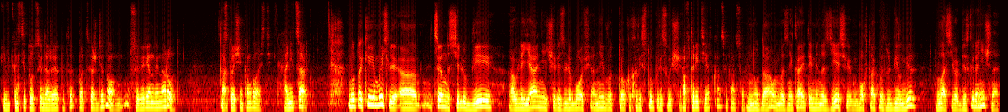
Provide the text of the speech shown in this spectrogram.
и в Конституции даже подтверждено суверенный народ так. источником власти, а не царь. Так. Ну такие мысли о ценности любви, о влиянии через любовь, они вот только Христу присущи. Авторитет, в конце концов. Ну да, он возникает именно здесь. Бог так возлюбил мир, власть его безграничная,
